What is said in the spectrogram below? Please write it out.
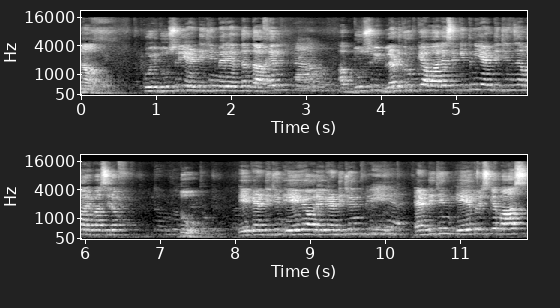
ना हो। कोई दूसरी एंटीजन मेरे अंदर दाखिल अब दूसरी ब्लड ग्रुप के हवाले से कितनी एंटीजन है हमारे पास सिर्फ़? दो। एक एंटीजन ए है और एक एंटीजन एंटीजन ए तो इसके पास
